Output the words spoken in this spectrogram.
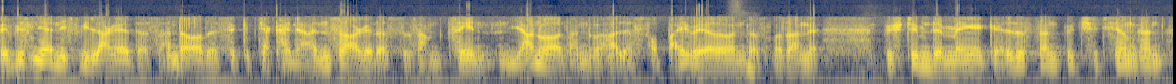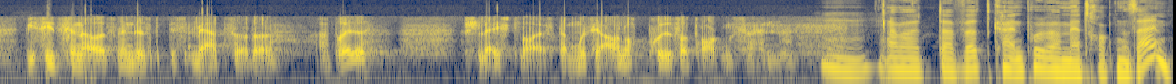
Wir wissen ja nicht, wie lange das andauert. Es gibt ja keine Ansage, dass das am 10. Januar dann nur alles vorbei wäre und dass man dann eine bestimmte Menge Geldes dann budgetieren kann. Wie sieht es denn aus, wenn das bis März oder April schlecht läuft? Da muss ja auch noch Pulver trocken sein. Ne? Hm, aber da wird kein Pulver mehr trocken sein.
